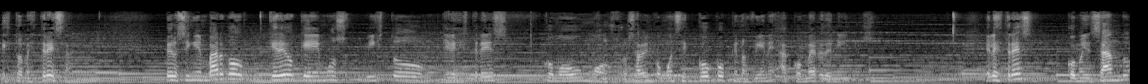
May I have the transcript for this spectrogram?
esto me estresa. Pero sin embargo, creo que hemos visto el estrés como un monstruo, ¿saben? Como ese coco que nos viene a comer de niños. El estrés, comenzando,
